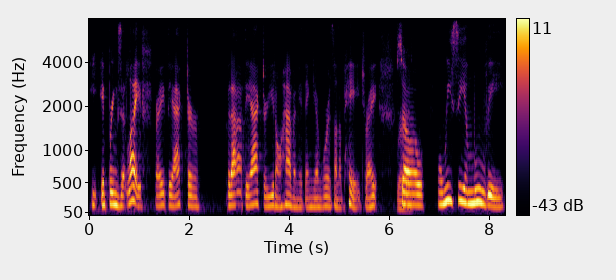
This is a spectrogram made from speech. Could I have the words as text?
you, it brings it life, right? The actor, without the actor, you don't have anything. You have words on a page, right? right? So when we see a movie,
